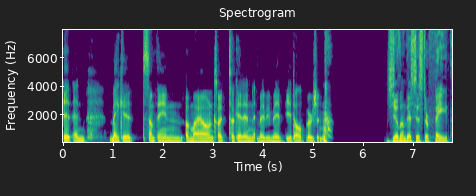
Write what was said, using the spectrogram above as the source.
it and make it something of my own, so I took it and maybe made the adult version. Jill and their sister Faith,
